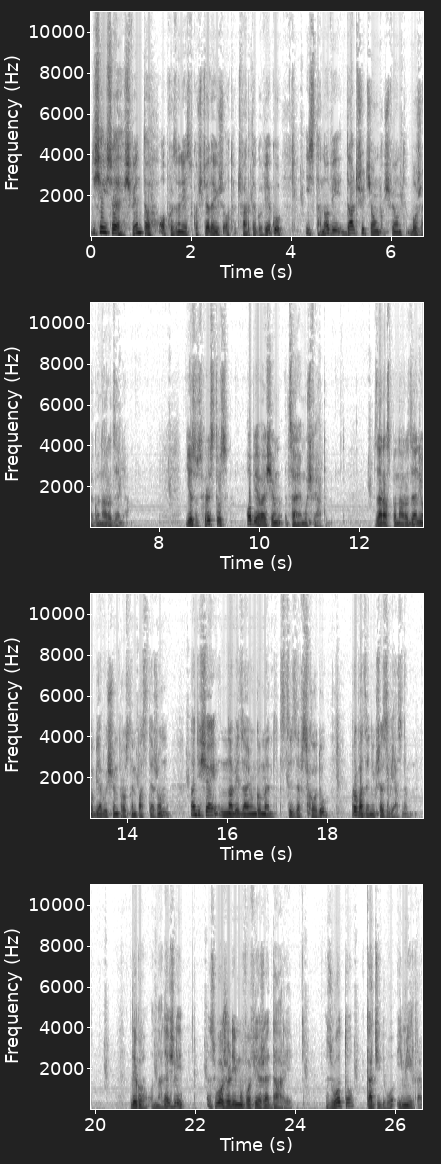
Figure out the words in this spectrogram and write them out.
Dzisiejsze święto obchodzone jest w Kościele już od IV wieku i stanowi dalszy ciąg świąt Bożego Narodzenia. Jezus Chrystus objawia się całemu światu. Zaraz po narodzeniu objawił się prostym pasterzom, a dzisiaj nawiedzają go mędrcy ze wschodu, prowadzeni przez gwiazdę. Gdy go odnaleźli, złożyli mu w ofierze dary złoto, kadzidło i mirrę.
